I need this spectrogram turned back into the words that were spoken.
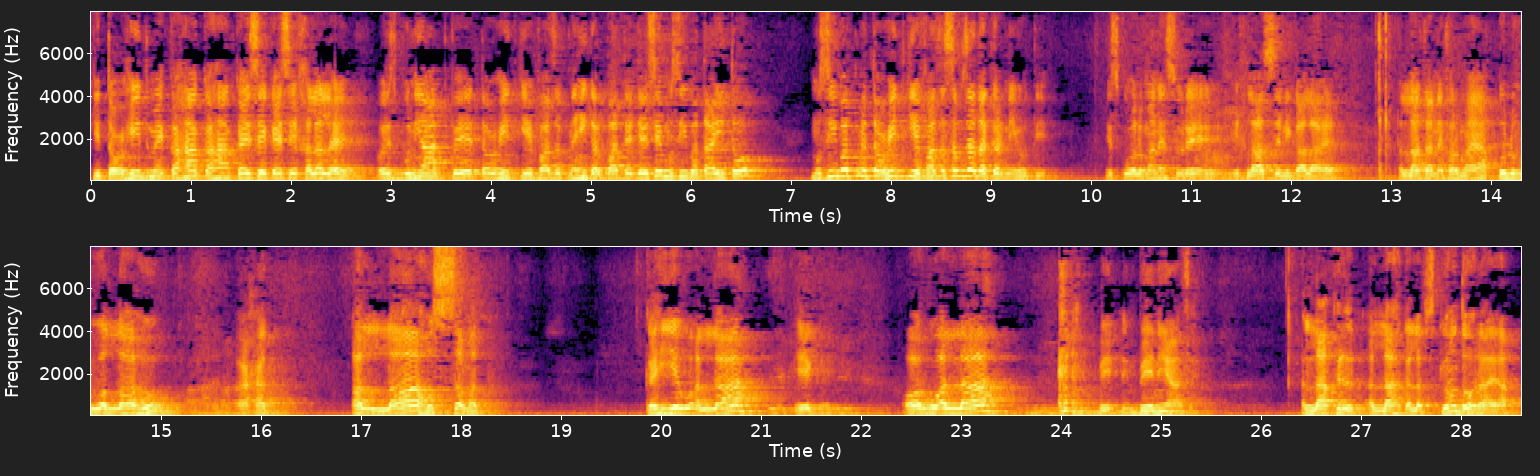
کہ توحید میں کہاں کہاں کیسے کیسے خلل ہے اور اس بنیاد پہ توحید کی حفاظت نہیں کر پاتے۔ جیسے مصیبت آئی تو مصیبت میں توحید کی حفاظت سب زیادہ کرنی ہوتی ہے۔ اس کو علماء نے سورہ اخلاص سے نکالا ہے۔ اللہ تعالیٰ نے فرمایا کل ہو اللہ احد اللہ السمد کہیے وہ اللہ ایک ہے۔ اور وہ اللہ بے نیاز ہے۔ اللہ پھر اللہ کا لفظ کیوں دہرایا؟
